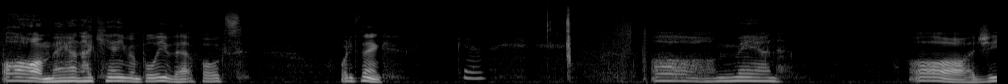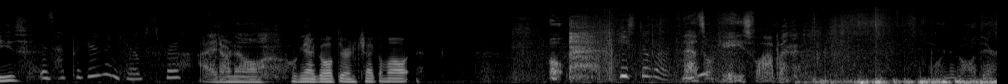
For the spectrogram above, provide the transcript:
Oh man, I can't even believe that, folks. What do you think? Good. Oh man. Oh, geez. Is that bigger than Caleb's bird? I don't know. We're gonna go up there and check him out. Oh, He's still up. that's okay. He's flopping. We're gonna go out there.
